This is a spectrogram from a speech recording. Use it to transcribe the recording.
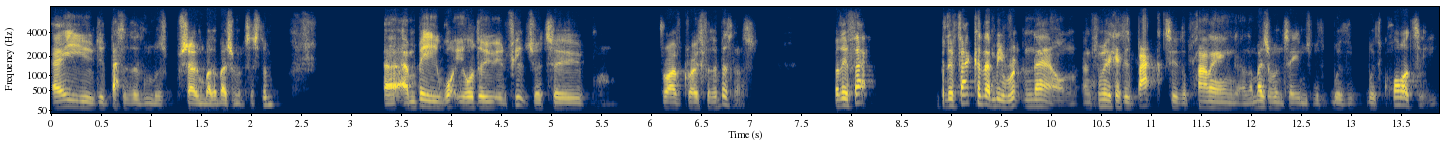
A, you did better than was shown by the measurement system, uh, and B, what you'll do in future to drive growth for the business. But if that but if that can then be written down and communicated back to the planning and the measurement teams with, with, with quality,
